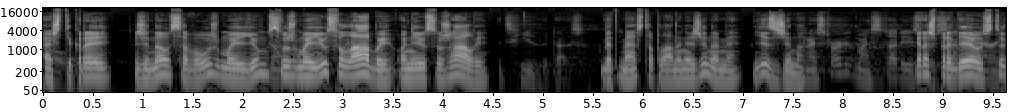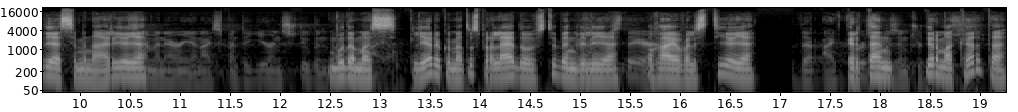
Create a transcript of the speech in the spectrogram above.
aš tikrai žinau savo užmojį jums, užmojį jūsų labai, o ne jūsų žalai. Bet mes to plano nežinome, jis žino. Ir aš pradėjau studiją seminarijoje. Būdamas klierikų metus praleidau Stubenvilyje, Ohajo valstijoje. Ir ten pirmą kartą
